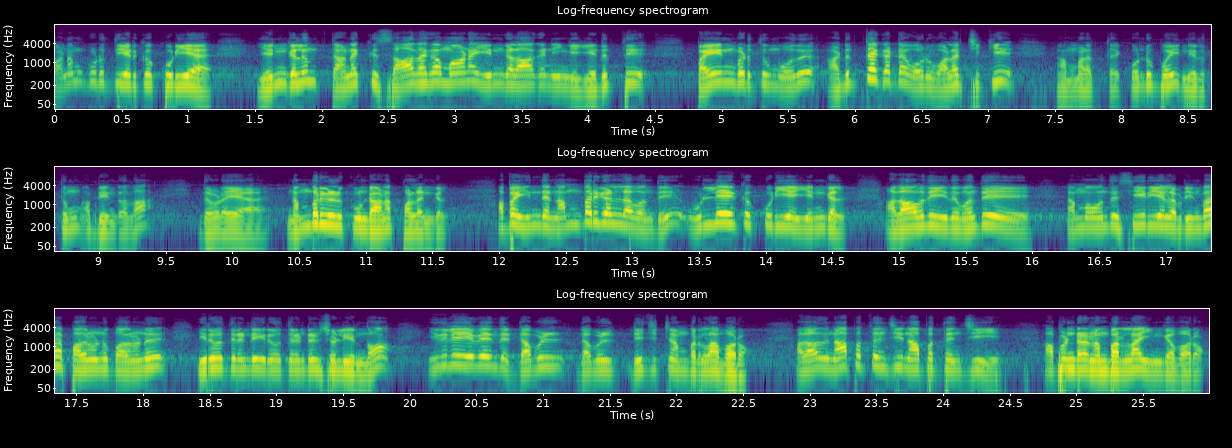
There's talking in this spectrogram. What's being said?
பணம் கொடுத்து எடுக்கக்கூடிய எண்களும் தனக்கு சாதகமான எண்களாக நீங்கள் எடுத்து பயன்படுத்தும் போது அடுத்த கட்ட ஒரு வளர்ச்சிக்கு நம்மளை கொண்டு போய் நிறுத்தும் அப்படின்றதா இதோடைய நம்பர்களுக்கு உண்டான பலன்கள். அப்போ இந்த நம்பர்களில் வந்து உள்ளே இருக்கக்கூடிய எண்கள் அதாவது இது வந்து நம்ம வந்து சீரியல் அப்படின்பா பதினொன்று பதினொன்று இருபத்தி ரெண்டு இருபத்தி ரெண்டுன்னு சொல்லியிருந்தோம். இதுலேயே இந்த டபுள் டபுள் டிஜிட் நம்பர்லாம் வரும். அதாவது நாற்பத்தஞ்சு நாற்பத்தஞ்சு அப்படின்ற நம்பர்லாம் இங்கே வரும்.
